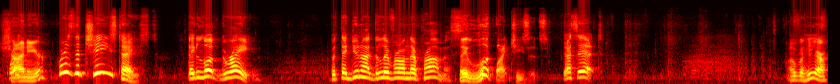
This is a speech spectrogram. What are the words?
shinier. Where's the cheese taste? They look great, but they do not deliver on their promise. They look like cheeses. That's it. Over here.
